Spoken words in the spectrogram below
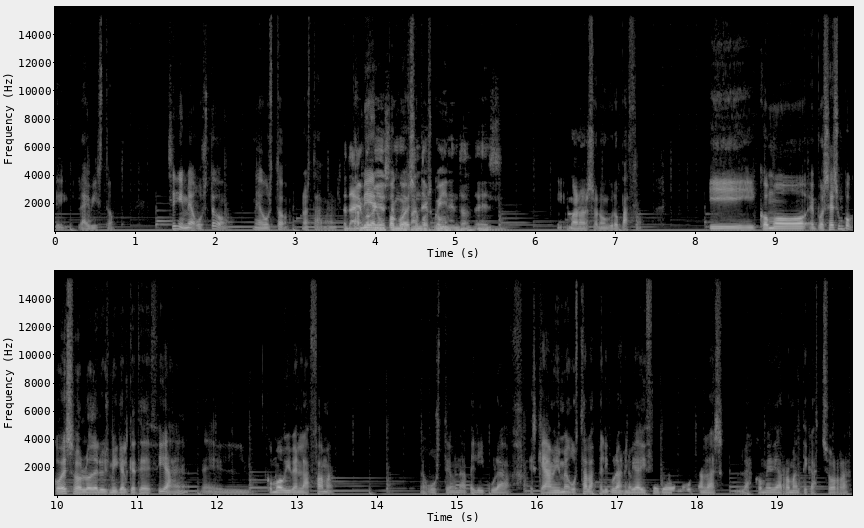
Sí, la he visto. Sí, me gustó. Me gustó. No está mal. Pero también, soy muy fan de pues, Queen, entonces. y, Bueno, son un grupazo. Y como. eh, Pues es un poco eso, lo de Luis Miguel que te decía, ¿eh? El- cómo viven la fama. Me guste una película. Es que a mí me gustan las películas. Mi novia dice que me gustan las, las comedias románticas chorras.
